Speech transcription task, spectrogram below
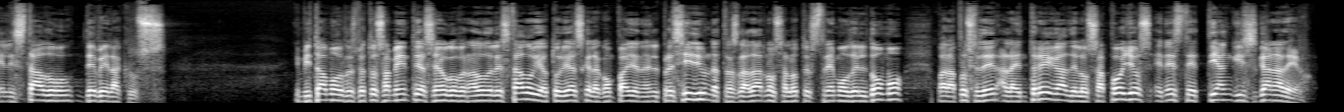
el estado de Veracruz. Invitamos respetuosamente al señor gobernador del estado y autoridades que le acompañan en el presidium a trasladarnos al otro extremo del domo para proceder a la entrega de los apoyos en este tianguis ganadero.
